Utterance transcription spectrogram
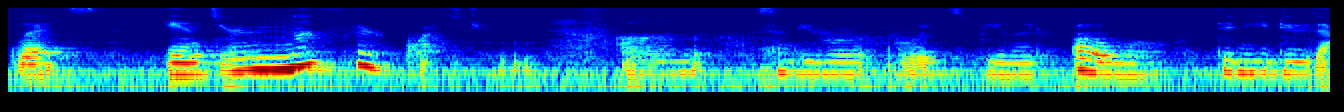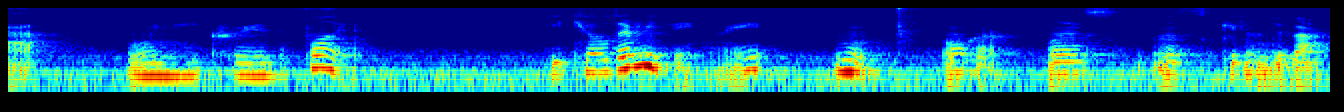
let's answer another question. Um, some people would be like, oh, well, didn't he do that when he created the flood? He killed everything, right? Mm, okay, let's let's get into that.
